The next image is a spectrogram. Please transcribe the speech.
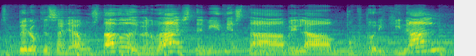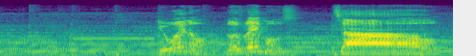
Espero que os haya gustado, de verdad, este vídeo, esta vela un poquito original. Y bueno, nos vemos. Chao.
